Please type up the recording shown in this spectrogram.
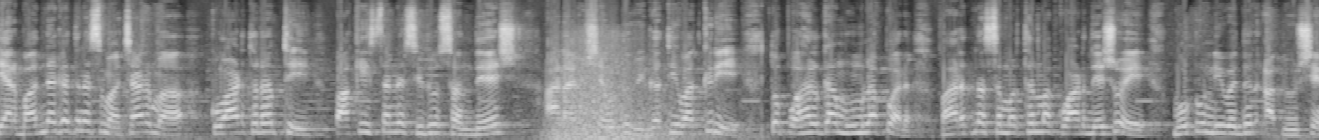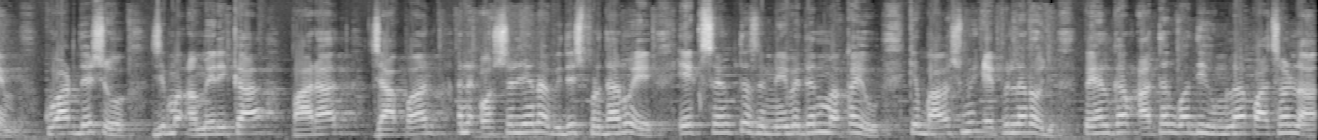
ત્યારબાદના અગત્યના સમાચારમાં ક્વાડ તરફથી પાકિસ્તાનને સીધો સંદેશ. આના વિશે વધુ વિગતથી વાત કરીએ તો પહલગામ હુમલા પર ભારતના સમર્થનમાં ક્વાડ દેશોએ મોટું નિવેદન આપ્યું છે. ક્વાડ દેશો, જેમાં અમેરિકા, ભારત, જાપાન અને ઓસ્ટ્રેલિયાના વિદેશ પ્રધાનોએ એક સંયુક્ત નિવેદનમાં કહ્યું કે બાવીસમી એપ્રિલના રોજ પહેલગામ આતંકવાદી હુમલા પાછળના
